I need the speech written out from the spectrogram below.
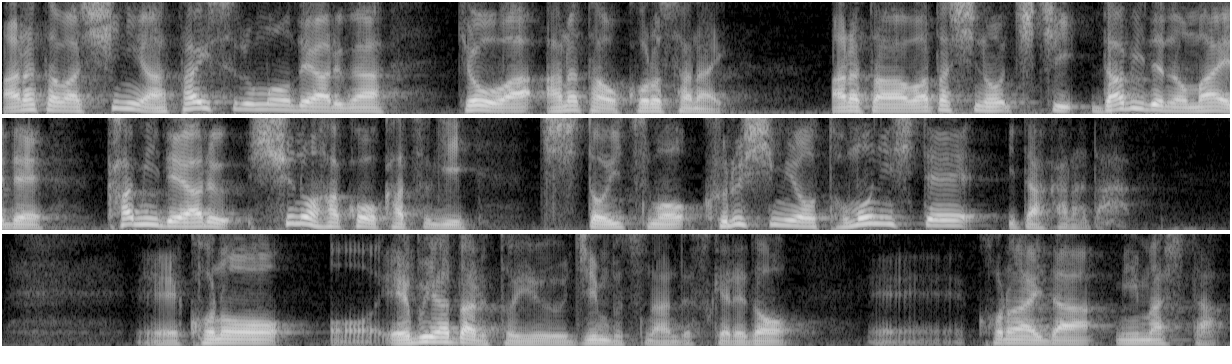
あなたは死に値するものであるが今日はあなたを殺さない。あなたは私の父ダビデの前で神である主の箱を担ぎ父といつも苦しみを共にしていたからだ。このエブヤダルという人物なんですけれどこの間見ました。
